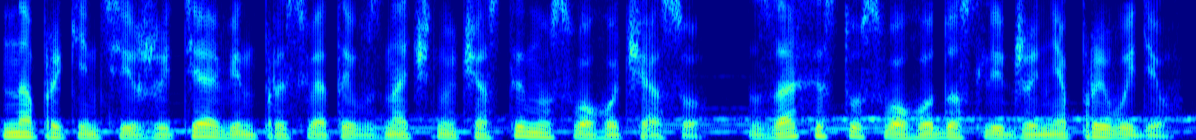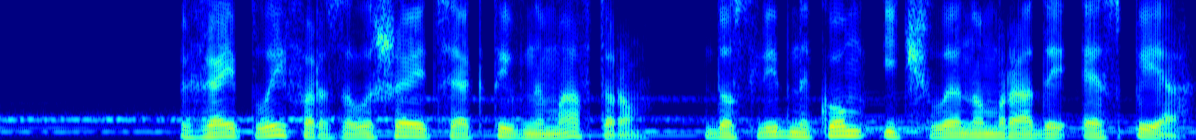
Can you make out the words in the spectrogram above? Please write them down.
Наприкінці життя він присвятив значну частину свого часу захисту свого дослідження привидів. Гай Плейфер залишається активним автором, дослідником і членом ради СПР.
